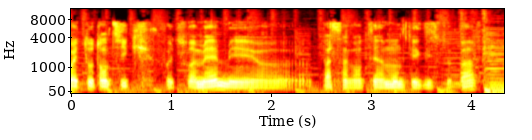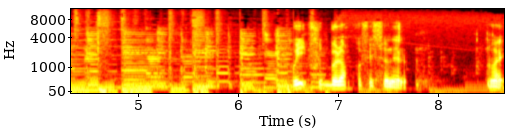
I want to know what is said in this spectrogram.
Faut être authentique, faut être soi-même et euh, pas s'inventer un monde qui n'existe pas. Oui, footballeur professionnel. Ouais.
